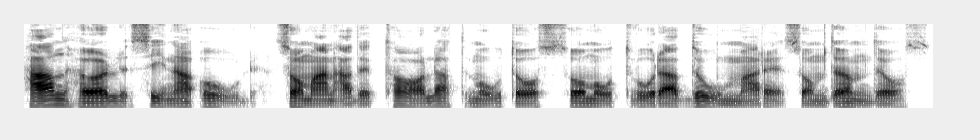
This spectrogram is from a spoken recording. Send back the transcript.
Han höll sina ord som han hade talat mot oss och mot våra domare som dömde oss.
